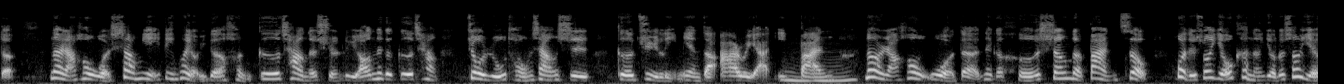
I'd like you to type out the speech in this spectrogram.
的。那然后我上面一定会有一个很歌唱的旋律，然后那个歌唱就如同像是。歌剧里面的 aria 一般，嗯，那然后我的那个和声的伴奏，或者说有可能有的时候也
